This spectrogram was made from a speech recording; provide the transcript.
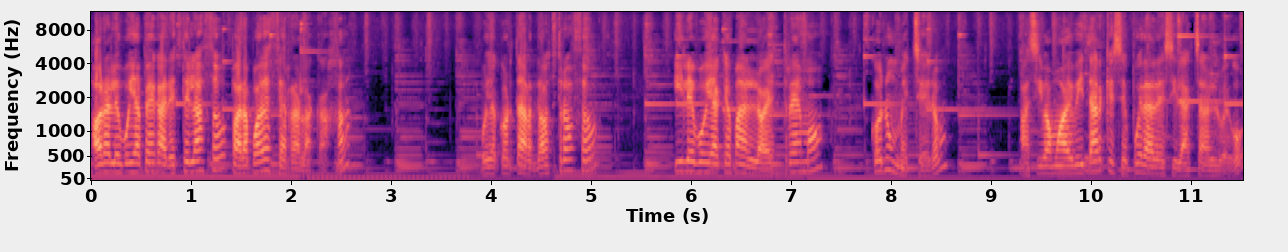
Ahora le voy a pegar este lazo para poder cerrar la caja. Voy a cortar dos trozos y le voy a quemar los extremos con un mechero. Así vamos a evitar que se pueda deshilachar luego.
